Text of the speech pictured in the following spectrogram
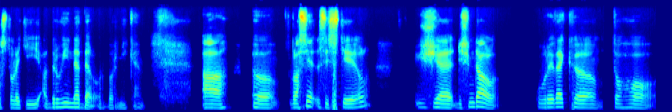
století a druhý nebyl odborníkem. A uh, vlastně zjistil, že když jim dal úryvek toho,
